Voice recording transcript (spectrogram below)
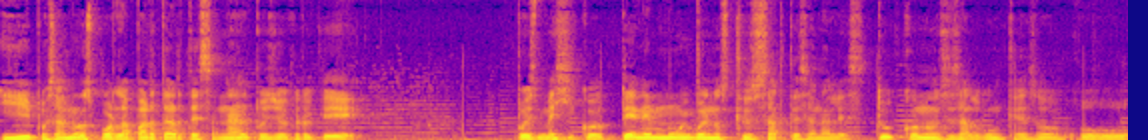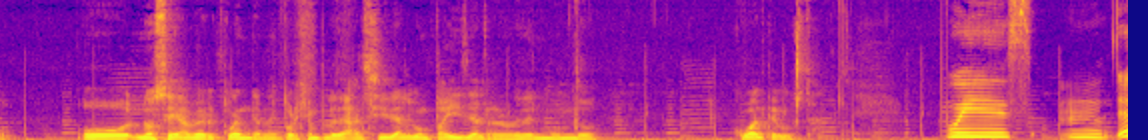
Y pues al menos por la parte artesanal pues yo creo que pues México tiene muy buenos quesos artesanales. ¿Tú conoces algún queso o, o no sé, a ver, cuéntame, por ejemplo, de, así de algún país de alrededor del mundo, ¿cuál te gusta? Pues mm, ya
